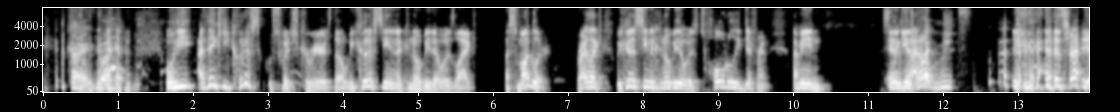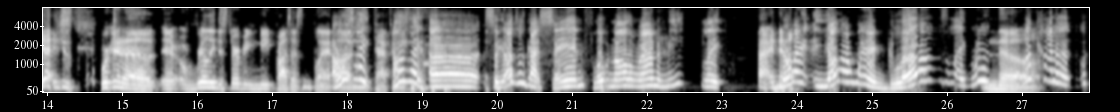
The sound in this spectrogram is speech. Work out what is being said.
All right, go ahead. Well, he, I think he could have switched careers though. We could have seen a Kenobi that was like a smuggler, right? Like we could have seen a Mhm. Kenobi that was totally different. I mean, Instead of again, I don't- cut meats. that's right. Yeah, he's just working in a, a really disturbing meat processing plant. I was on like, Tatooine. I was like, uh, so y'all just got sand floating all around the meat? Like I know. nobody y'all are wearing gloves? Like what, no. what kind of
